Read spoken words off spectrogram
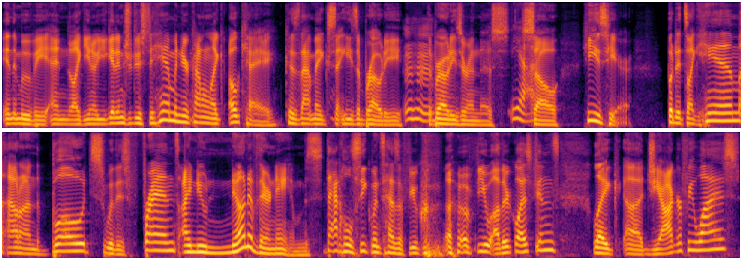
in the movie, and like you know you get introduced to him, and you're kind of like okay, because that makes sense. He's a Brody. Mhm. The Brodies are in this, Yeah. So he's here. But it's like him out on the boats with his friends. I knew none of their names. That whole sequence has a few a few other questions, like uh, geography wise,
